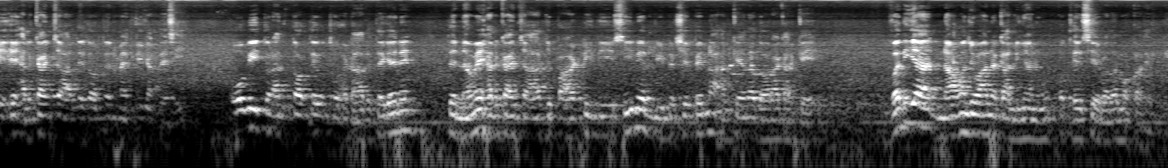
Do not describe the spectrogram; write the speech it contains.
ਇਹ ਹਲਕਾ ਇੰਚਾਰਜ ਦੇ ਤੌਰ ਤੇ ਨੁਮਾਇੰਦਗੀ ਕਰਦੇ ਸੀ। ਉਹ ਵੀ ਤੁਰੰਤ ਤੌਰ ਤੇ ਉੱਥੋਂ ਹਟਾ ਦਿੱਤੇ ਗਏ ਨੇ ਤੇ ਨਵੇਂ ਹਲਕਾ ਇੰਚਾਰਜ ਪਾਰਟੀ ਦੀ ਸੀਨੀਅਰ ਲੀਡਰਸ਼ਿਪ ਇਹਨਾਂ ਹਲਕਿਆਂ ਦਾ ਦੌਰਾ ਕਰਕੇ ਵਧੀਆ ਨੌਜਵਾਨ ਅਕਾਲੀਆਂ ਨੂੰ ਉੱਥੇ ਸੇਵਾ ਦਾ ਮੌਕਾ ਦੇਣਗੇ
